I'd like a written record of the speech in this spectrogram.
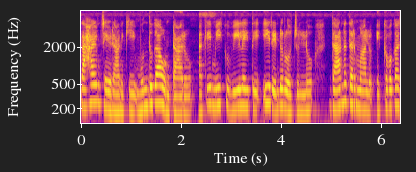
సహాయం చేయడానికి ముందుగా ఉంటారు. అలాగే మీకు వీలైతే ఈ రెండు రోజుల్లో దాన ధర్మాలు ఎక్కువగా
